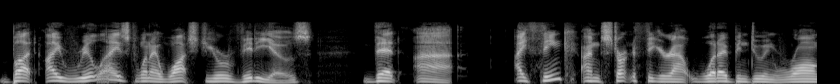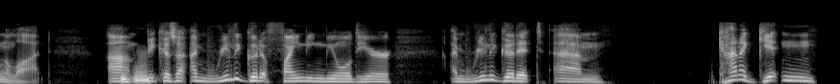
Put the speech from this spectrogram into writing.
But I realized when I watched your videos that uh, I think I'm starting to figure out what I've been doing wrong a lot. Um, mm-hmm. Because I'm really good at finding mule deer. I'm really good at um, kind of getting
